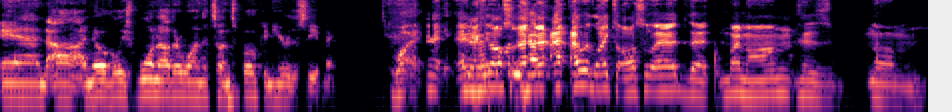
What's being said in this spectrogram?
And uh, i know of at least one other one that's unspoken here this evening. What? And, and I could also, I, I, I would like to also add that my mom has, um,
